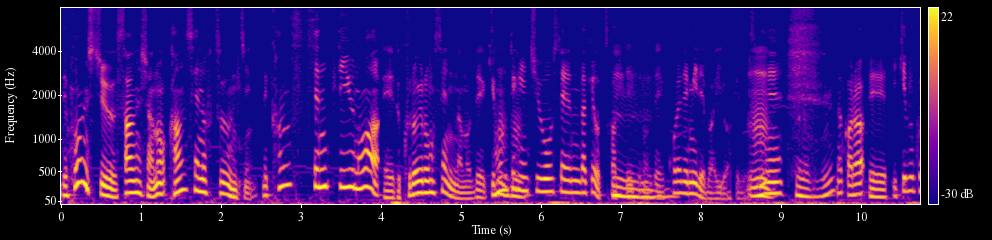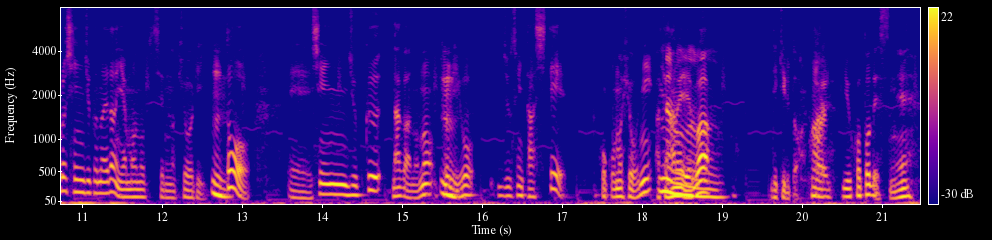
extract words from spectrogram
で本州3社の幹線の普通運賃。で、幹線っていうのは、えー、と黒色の線なので、基本的に中央線だけを使っていくので、うんこれで見ればいいわけですね。だから、えー池袋、新宿の間の山手線の距離と、えー新宿、長野の距離を純粋に足して、ここの表に当てはめればできるとはい。いうことですね。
